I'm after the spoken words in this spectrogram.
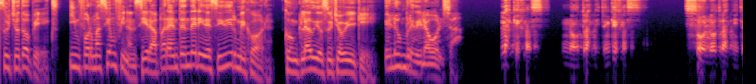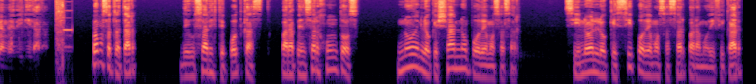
Sucho Topics, información financiera para entender y decidir mejor, con Claudio Suchovicki, el hombre de la bolsa. Las quejas no transmiten quejas, solo transmiten debilidad. Vamos a tratar de usar este podcast para pensar juntos no en lo que ya no podemos hacer, sino en lo que sí podemos hacer para modificar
